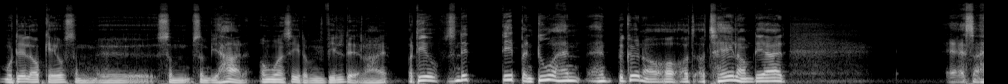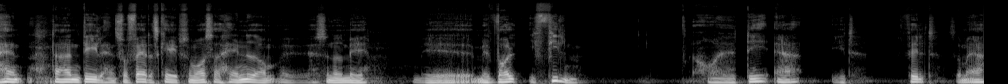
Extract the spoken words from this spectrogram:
modelopgave, som, øh, som, som vi har, uanset om vi vil det eller ej. Og det er jo sådan lidt det, Bandura han, han begynder at, at, at tale om, det er, at altså han, der er en del af hans forfatterskab, som også har handlet om øh, sådan noget med, med, med vold i film. Og øh, det er et felt, som er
